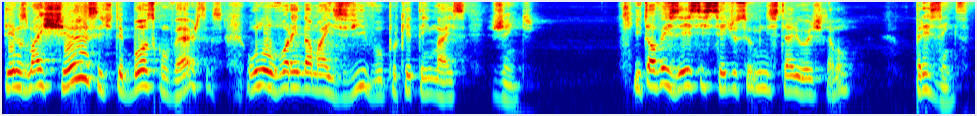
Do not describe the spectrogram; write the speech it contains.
Temos mais chances de ter boas conversas, um louvor ainda mais vivo porque tem mais gente. E talvez esse seja o seu ministério hoje, tá bom? Presença.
